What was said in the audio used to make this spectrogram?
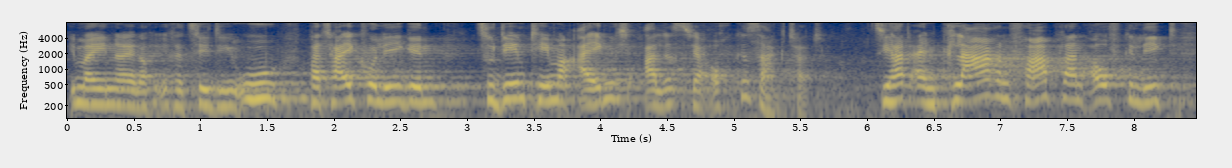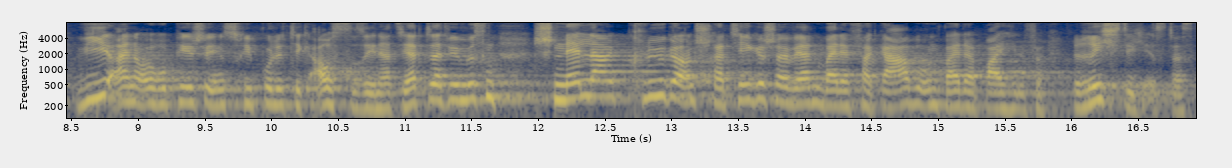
immerhin noch ihre CDU-Parteikollegin zu dem Thema eigentlich alles ja auch gesagt hat. Sie hat einen klaren Fahrplan aufgelegt, wie eine europäische Industriepolitik auszusehen hat. Sie hat gesagt, wir müssen schneller, klüger und strategischer werden bei der Vergabe und bei der Beihilfe. Richtig ist das.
